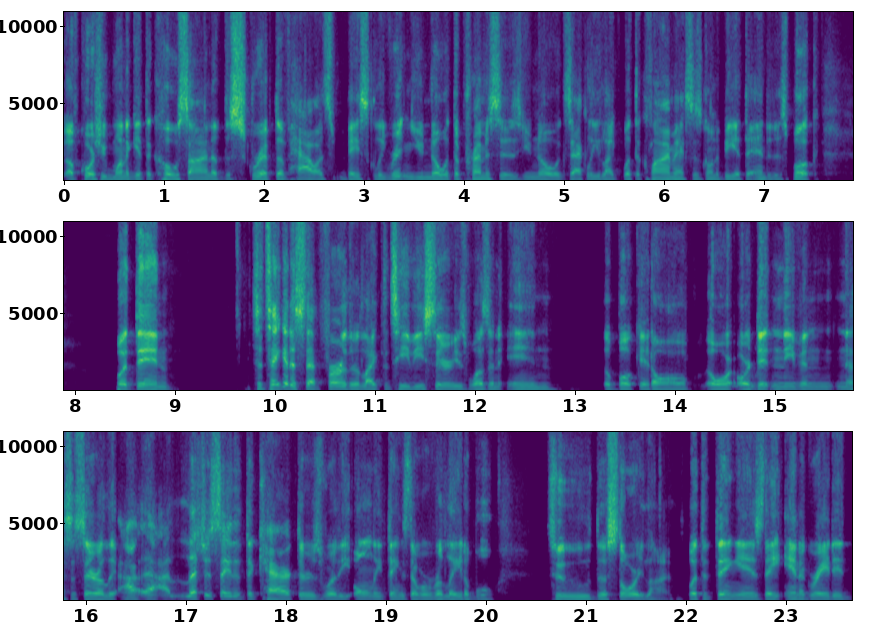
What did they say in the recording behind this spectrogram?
of course you want to get the cosign of the script of how it's basically written. You know what the premise is, you know exactly like what the climax is going to be at the end of this book. But then to take it a step further, like the TV series wasn't in the book at all or or mm-hmm. didn't even necessarily I, I, let's just say that the characters were the only things that were relatable to the storyline. But the thing is, they integrated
